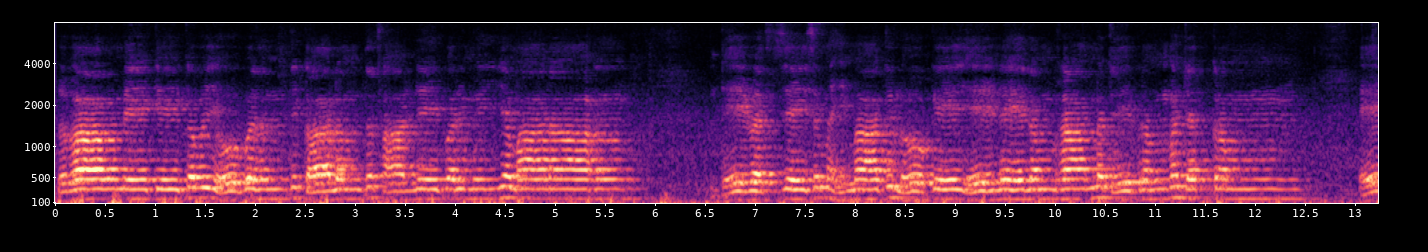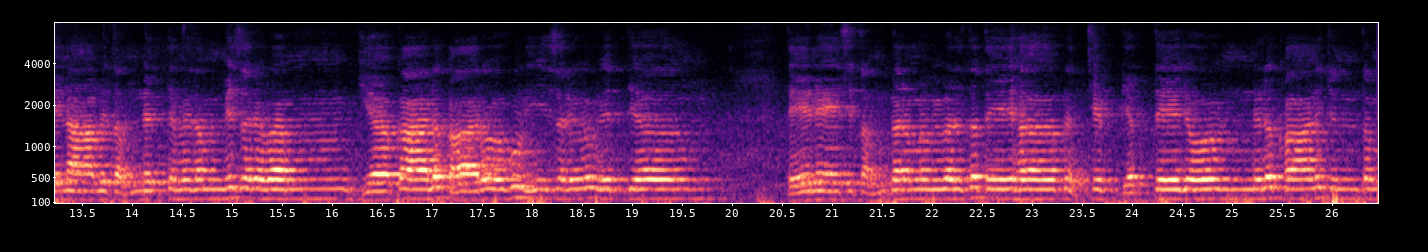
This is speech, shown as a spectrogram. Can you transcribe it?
स्वभावमेके कवयो वदन्ति कालं तथान्ये परिमुह्यमानाः देवस्यैष महिमा तु लोके येनेदं भ्राम्यते ब्रह्मचक्रम् एनावृतं नित्यमिदं हि सर्वं। ह्यकालकारो गुणी सर्वविद्य। तेनेशितं कर्म विवर्ततेह पृथिव्यप्तेजोन्निलखानि चिन्तं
